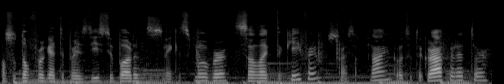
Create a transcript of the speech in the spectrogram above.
Also, don't forget to press these two buttons, make it smoother. Select the keyframes, press F9, go to the graph editor.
